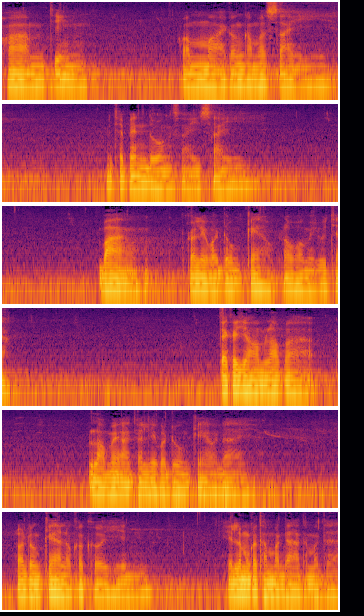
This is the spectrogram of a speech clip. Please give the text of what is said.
ความจริง ความหมายของคำว่าใส มันจะเป็นดวงใส ๆ บ้าง ก็เรียกว่าดวงแก้ว เพราะว่าไม่รู้จัก แต่ก็ยอมรับว่า เราไม่อาจจะเรียกว่าดวงแก้วได้ เพราะดวงแก้วเราก็เคยเห็น เห็นแล้วมันก็ธรรมดาธรรมดา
